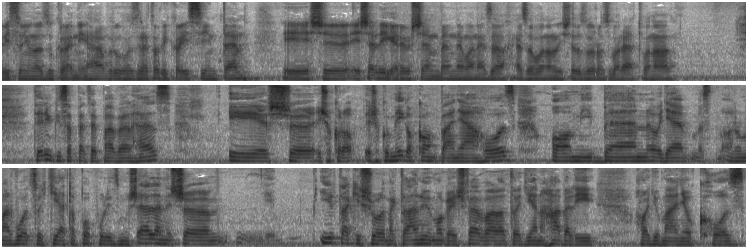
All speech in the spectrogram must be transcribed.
viszonyul az ukrajnai háborúhoz retorikai szinten, és, és elég erősen benne van ez a, ez a vonal is, ez az orosz barát vonal. Térjünk vissza Peter Pavelhez, és, és, akkor a, és akkor még a kampányához, amiben ugye ezt, arról már volt szó, hogy kiállt a populizmus ellen, és írták is róla, meg talán ő maga is felvállalta, hogy ilyen haveli hagyományokhoz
